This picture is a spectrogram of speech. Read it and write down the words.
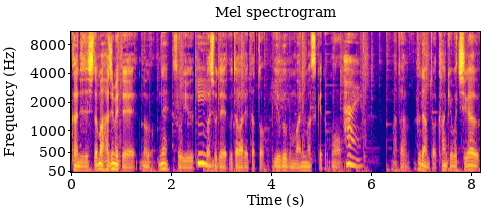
感じでした、まあ初めてのねそういう場所で歌われたという部分もありますけども、はい。また普段とは環境が違う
